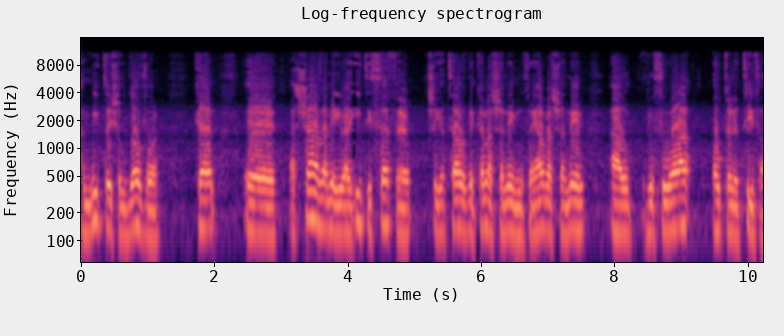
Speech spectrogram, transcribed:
לאמיתי של דובר, כן? Uh, עכשיו אני ראיתי ספר שיצא לפני כמה שנים, לפני ארבע שנים, על רפואה אלטרנטיבה.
